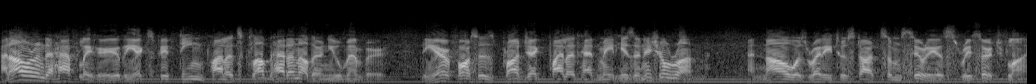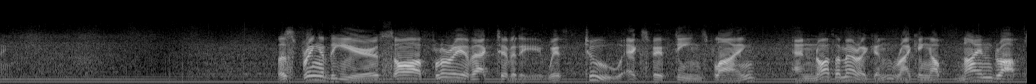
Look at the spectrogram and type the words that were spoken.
An hour and a half later, the X 15 Pilots Club had another new member. The Air Force's project pilot had made his initial run and now was ready to start some serious research flying. The spring of the year saw a flurry of activity with two X 15s flying and North American ranking up nine drops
